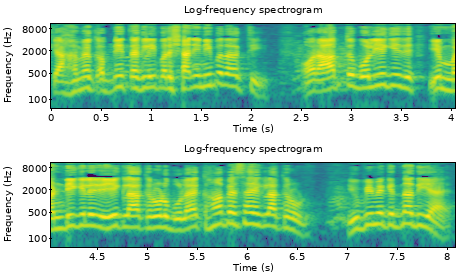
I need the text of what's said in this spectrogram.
क्या हमें अपनी तकलीफ़, परेशानी नहीं पता लगती? और आप तो बोलिए कि ये मंडी के लिए एक लाख करोड़ बोला है, कहाँ पैसा है एक लाख करोड़? यूपी में कितना दिया है?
